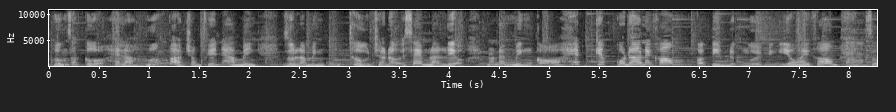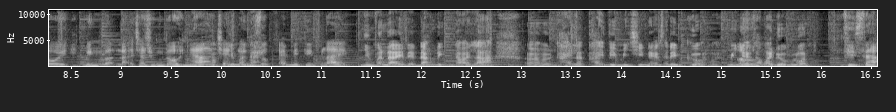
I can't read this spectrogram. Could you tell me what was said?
hướng ra cửa hay là hướng vào trong phía nhà mình. Rồi là mình cũng thử chờ đợi xem là liệu năm nay mình có hết kiếp cô đơn hay không, có tìm được người mình yêu hay không. Ờ. Rồi bình luận lại cho chúng tôi nhá Ờ, trên ứng này- dụng FPT Play. nhưng mà này để đang định nói là ờ, hay là thay vì mình chỉ ném ra đến cửa thôi mình ném Ừ. ra ngoài đường luôn Thì sao?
